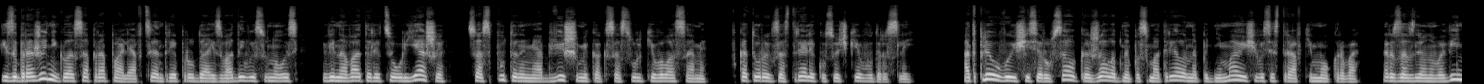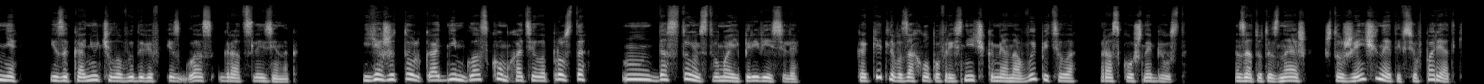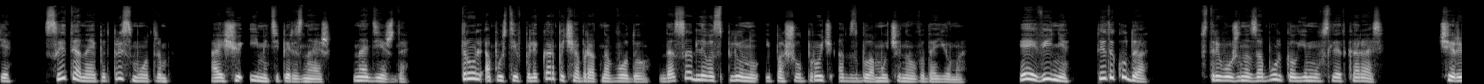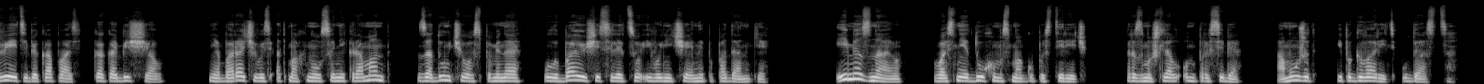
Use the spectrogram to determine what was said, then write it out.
Изображение голоса пропали, а в центре пруда из воды высунулось виноватое лицо Ульяши со спутанными, обвисшими, как сосульки, волосами, в которых застряли кусочки водорослей. Отплевывающаяся русалка жалобно посмотрела на поднимающегося с травки мокрого, разозленного Винни и законючила, выдавив из глаз град слезинок. «Я же только одним глазком хотела, просто... М -м, достоинства мои перевесили». Кокетливо захлопав ресничками, она выпятила роскошный бюст. «Зато ты знаешь, что женщина — это все в порядке. Сытая она и под присмотром. А еще имя теперь знаешь — Надежда». Тролль, опустив Поликарпыча обратно в воду, досадливо сплюнул и пошел прочь от взбаламученного водоема. «Эй, Винни, ты это куда?» Встревоженно забулькал ему вслед карась. «Червей тебе копать, как обещал». Не оборачиваясь, отмахнулся некромант, задумчиво вспоминая улыбающееся лицо его нечаянной попаданки. «Имя знаю, во сне духом смогу постеречь», — размышлял он про себя. «А может, и поговорить удастся».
